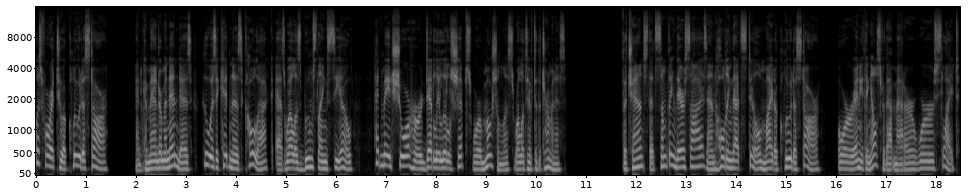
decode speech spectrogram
was for it to occlude a star, and Commander Menendez, who was Echidna's COLAC as well as Boomslang's CO, had made sure her deadly little ships were motionless relative to the terminus. The chance that something their size and holding that still might occlude a star, or anything else for that matter, were slight.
